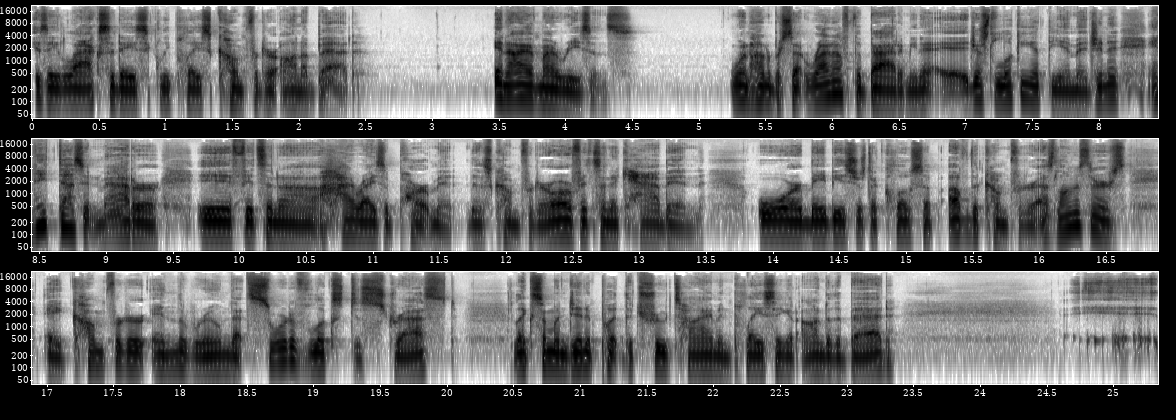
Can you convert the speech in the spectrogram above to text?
is a lackadaisically placed comforter on a bed. And I have my reasons. 100% right off the bat. I mean, it, just looking at the image, and it, and it doesn't matter if it's in a high rise apartment, this comforter, or if it's in a cabin, or maybe it's just a close up of the comforter. As long as there's a comforter in the room that sort of looks distressed, like someone didn't put the true time in placing it onto the bed, eh,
